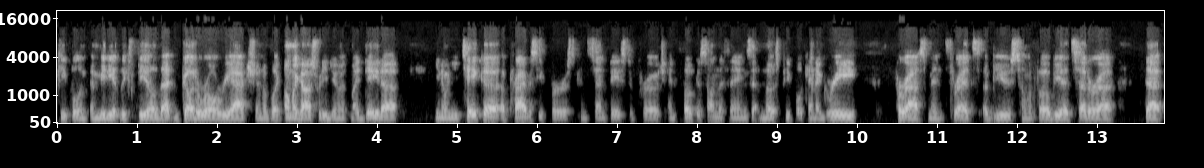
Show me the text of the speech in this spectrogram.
people immediately feel that guttural reaction of like, oh my gosh, what are you doing with my data? you know when you take a, a privacy first consent based approach and focus on the things that most people can agree harassment threats abuse homophobia etc that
